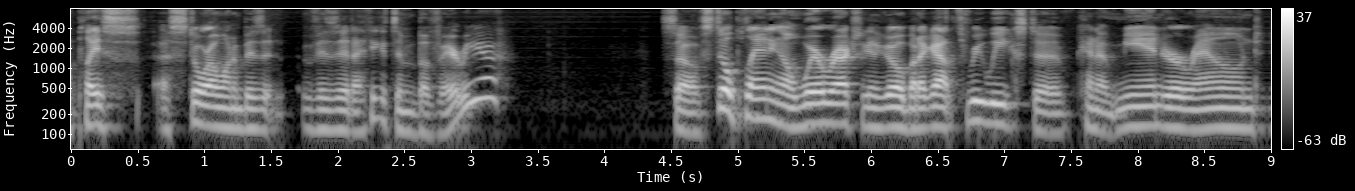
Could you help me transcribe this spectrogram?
a place, a store I want to visit. Visit. I think it's in Bavaria. So still planning on where we're actually going to go, but I got three weeks to kind of meander around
